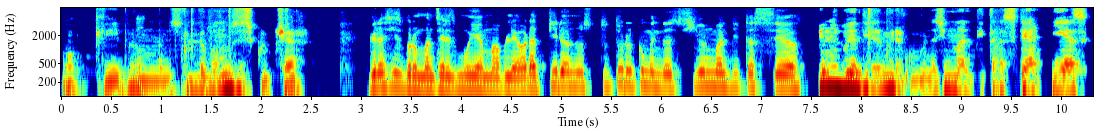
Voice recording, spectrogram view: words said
Ok, bromance. Lo vamos a escuchar. Gracias, Bromance, eres muy amable. Ahora tíranos tú tu recomendación, maldita sea. Yo les voy a tirar mi recomendación maldita sea. Y es.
